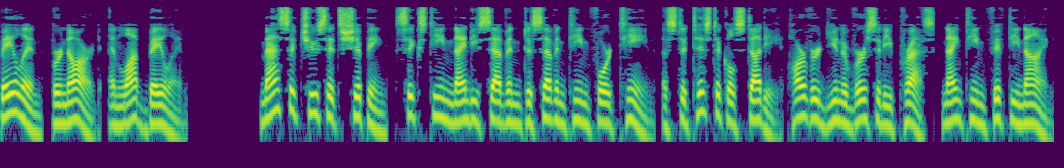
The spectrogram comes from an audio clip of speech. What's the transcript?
Bailyn, Bernard, and Lot Bailyn. Massachusetts Shipping, 1697–1714, A Statistical Study Harvard University Press, 1959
